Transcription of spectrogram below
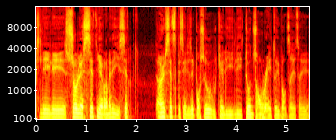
Puis les, les, sur le site, il y a vraiment des sites, un site spécialisé pour ça, où que les, les tunes sont ratées pour dire, tu sais,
